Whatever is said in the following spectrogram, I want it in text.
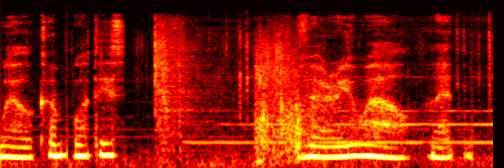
Welcome. What is? Very well. Let.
